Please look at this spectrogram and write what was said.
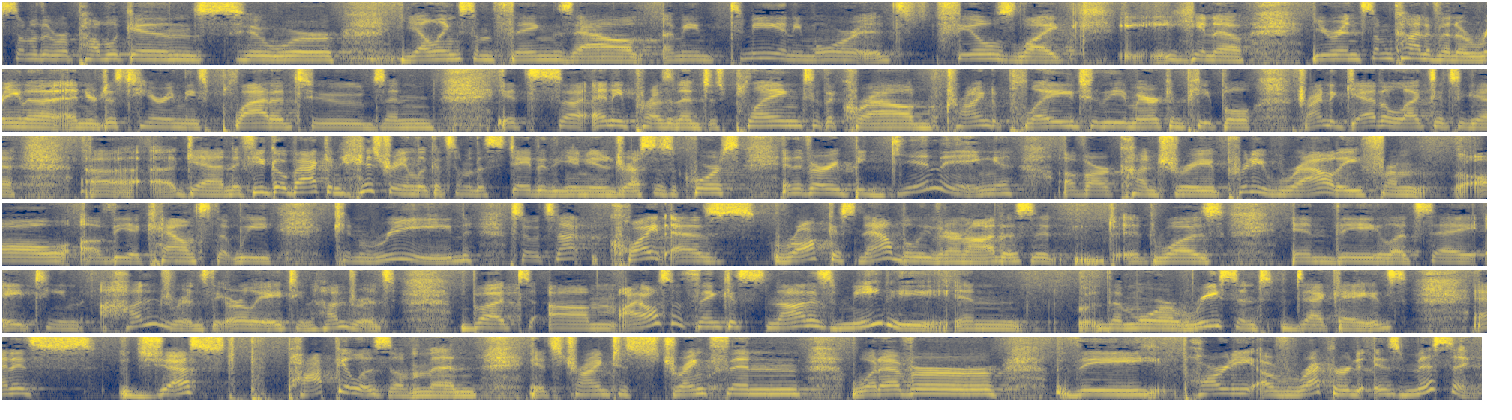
some of the Republicans who were yelling some things out. I mean, to me anymore, it feels like, you know, you're in some kind of an arena and you're just hearing these platitudes, and it's uh, any president just playing to the crowd, trying to play to the American people, trying to get elected to get uh, again. If you go back in history and look at some of the State of the Union addresses, of course, in the very beginning of our country, pretty rowdy from all of the accounts that we can read. So it's not quite as raucous now, believe it or not, as it it was in the let's say 1800s, the early 1800s. But um, I also think it's not as meaty in the more recent decades, and it's just populism and it's trying to strengthen whatever the party of record is missing.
